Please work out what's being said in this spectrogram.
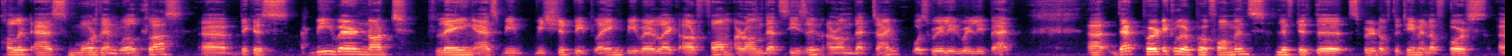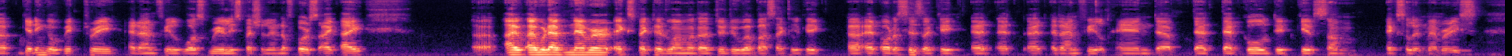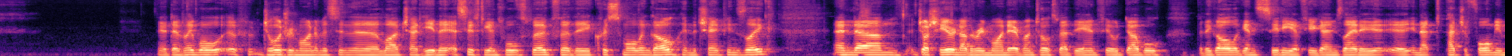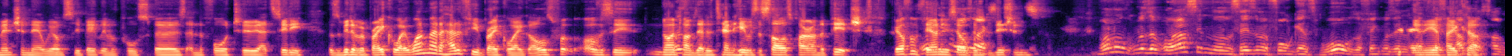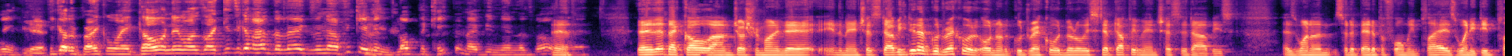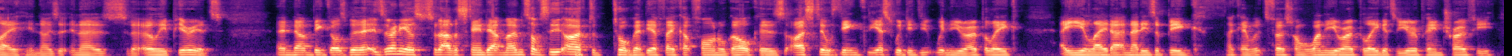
call it as more than world class uh, because we were not playing as we we should be playing. We were like our form around that season, around that time, was really really bad. Uh, that particular performance lifted the spirit of the team, and of course, uh, getting a victory at Anfield was really special. And of course, I I, uh, I, I, would have never expected Juan Mata to do a bicycle kick uh, at, or a scissor kick at at, at, at Anfield, and uh, that that goal did give some excellent memories. Yeah, definitely. Well, George reminded us in the live chat here the assist against Wolfsburg for the Chris Smalling goal in the Champions League. And um, Josh, here another reminder: everyone talks about the Anfield double, but the goal against City a few games later uh, in that patch of form you mentioned there, we obviously beat Liverpool, Spurs, and the four-two at City. It was a bit of a breakaway. Juan Mata had a few breakaway goals. Obviously, nine times out of ten, he was the slowest player on the pitch. He often found himself in like, positions. One was it last season or the season before against Wolves? I think was in, in the FA, Cup, Cup. or something. Yeah, he got a breakaway goal, and everyone's like, "Is he going to have the legs?" And I think he even lobbed the keeper maybe in the end as well. Yeah. So. That, that, goal, um, Josh reminded there in the Manchester derby, he did have a good record, or not a good record, but always stepped up in Manchester derbies as one of the sort of better performing players when he did play in those in those sort of early periods and um, big goals. But is there any sort of other standout moments? Obviously, I have to talk about the FA Cup final goal because I still think yes, we did win the Europa League a year later, and that is a big okay. Well, it's first time we won the Europa League. It's a European trophy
